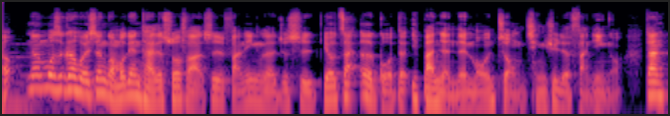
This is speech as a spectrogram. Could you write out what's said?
好，那莫斯科回声广播电台的说法是反映了就是留在俄国的一般人的某种情绪的反应哦。但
